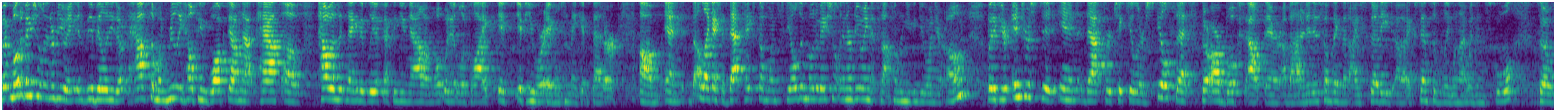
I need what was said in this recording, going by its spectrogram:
but motivational interviewing is the ability to have someone really help you walk down that path of how is it negatively affecting you now and what would it look like if, if you were able to make it better. Um, and like I said, that takes someone skilled in motivational interviewing. That's not something you can do on your own. But if you're interested in that particular skill set, there are books out there about it. It is something that I studied uh, extensively when I was in school. So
